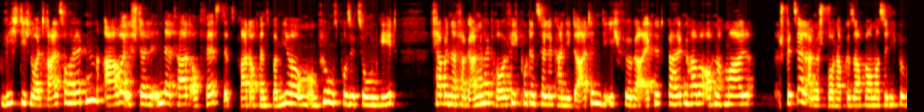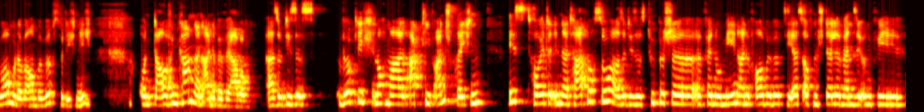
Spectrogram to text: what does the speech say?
wichtig, neutral zu halten. Aber ich stelle in der Tat auch fest, jetzt gerade auch wenn es bei mir um, um Führungspositionen geht, ich habe in der Vergangenheit häufig potenzielle Kandidatinnen, die ich für geeignet gehalten habe, auch nochmal speziell angesprochen, habe gesagt, warum hast du dich nicht beworben oder warum bewirbst du dich nicht? Und daraufhin kam dann eine Bewerbung. Also dieses wirklich nochmal aktiv ansprechen ist heute in der Tat noch so. Also dieses typische äh, Phänomen, eine Frau bewirbt sich erst auf eine Stelle, wenn sie irgendwie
